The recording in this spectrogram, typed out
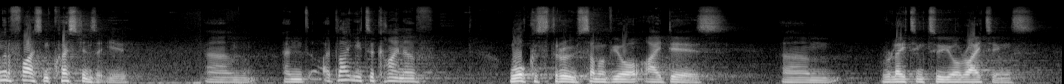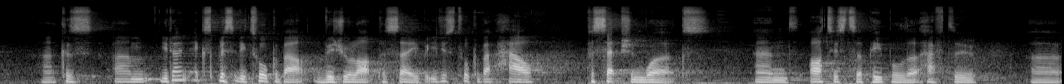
going to fire some questions at you, um, and I'd like you to kind of walk us through some of your ideas um, relating to your writings. Because uh, um, you don't explicitly talk about visual art per se, but you just talk about how perception works. And artists are people that have to, uh,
